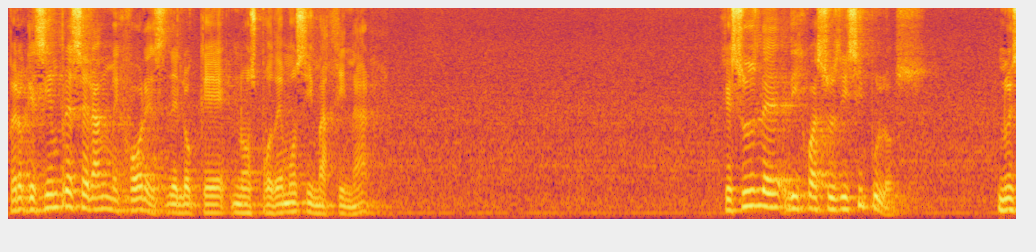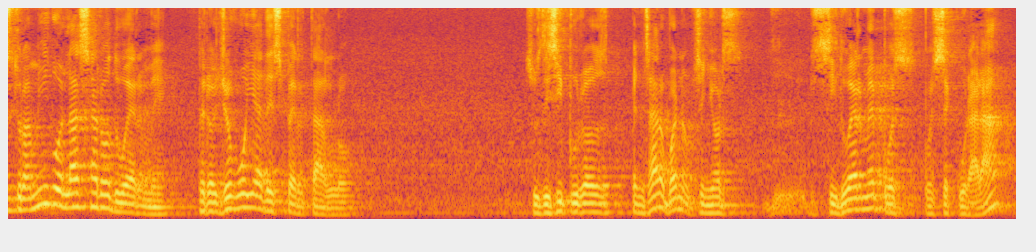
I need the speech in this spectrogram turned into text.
pero que siempre serán mejores de lo que nos podemos imaginar. Jesús le dijo a sus discípulos, nuestro amigo Lázaro duerme, pero yo voy a despertarlo. Sus discípulos pensaron, bueno, Señor, si duerme, pues, pues se curará.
